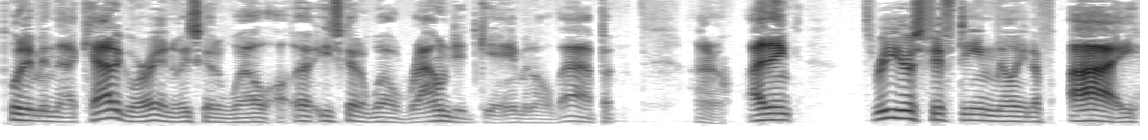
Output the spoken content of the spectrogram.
put him in that category. I know he's got a well uh, he's got a well rounded game and all that, but I don't know. I think three years, fifteen million. If I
